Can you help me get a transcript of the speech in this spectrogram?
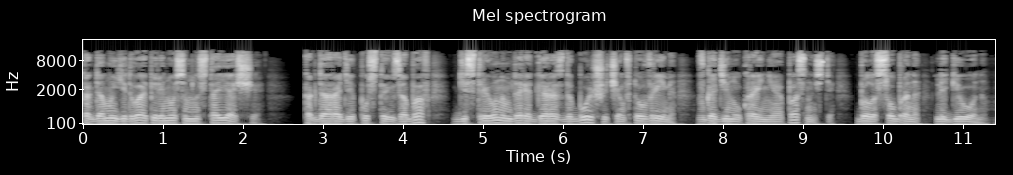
когда мы едва переносим настоящее, когда ради пустых забав гистрионам дарят гораздо больше, чем в то время, в годину крайней опасности, было собрано легионом.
